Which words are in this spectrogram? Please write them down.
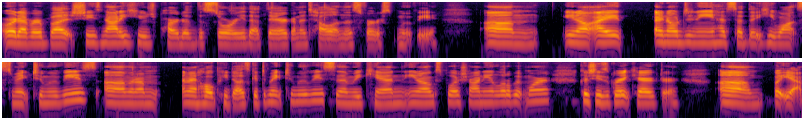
or whatever. But she's not a huge part of the story that they're going to tell in this first movie. Um, you know, I I know Denis has said that he wants to make two movies. Um, and I'm and I hope he does get to make two movies, so then we can you know explore Chani a little bit more because she's a great character. Um, but yeah,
